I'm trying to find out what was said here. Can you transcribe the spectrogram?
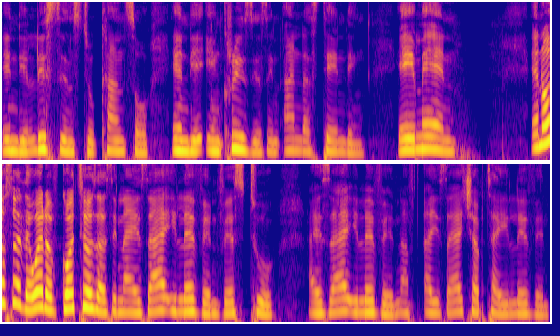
and he listens to counsel and he increases in understanding. Amen. And also, the word of God tells us in Isaiah 11, verse 2, Isaiah 11, Isaiah chapter 11,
